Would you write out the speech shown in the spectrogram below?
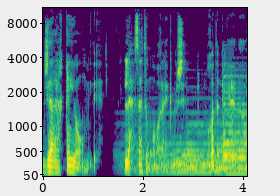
جرقه امیده. لحظت مبارک بشه خدا نگهدار.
